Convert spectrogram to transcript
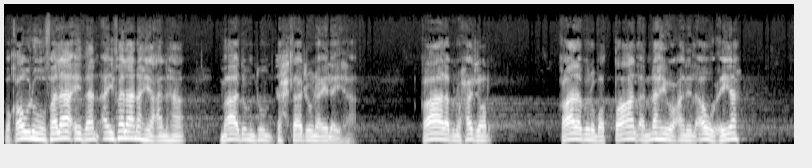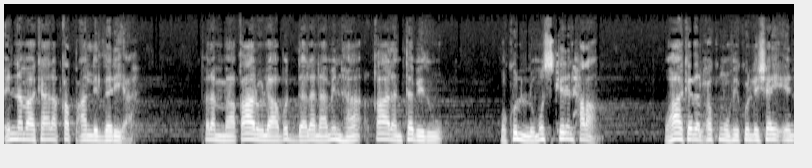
وقوله فلا إذن أي فلا نهي عنها ما دمتم تحتاجون إليها. قال ابن حجر قال ابن بطال النهي عن الأوعية إنما كان قطعا للذريعة. فلما قالوا لا بد لنا منها قال انتبذوا وكل مسكر حرام. وهكذا الحكم في كل شيء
